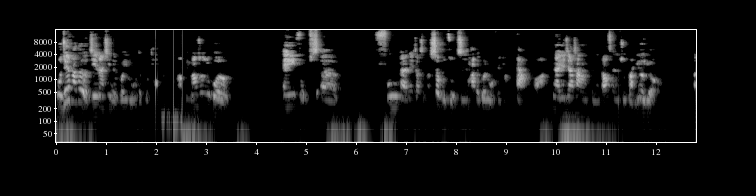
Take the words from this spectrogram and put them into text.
我觉得它都有阶段性的规模的不同啊。比方说，如果 A 组呃服呃那叫什么社服组织，它的规模非常的大的话，那又加上可能高层的主管又有。呃，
